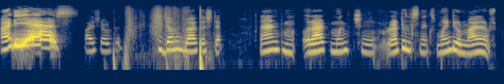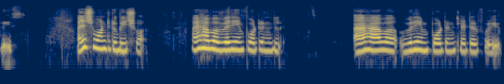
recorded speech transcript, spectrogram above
And yes! I shouted. He jumped back a step. And rat munching rattlesnakes, mind your manners, please. I just wanted to be sure. I have a very important I have a very important letter for you.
